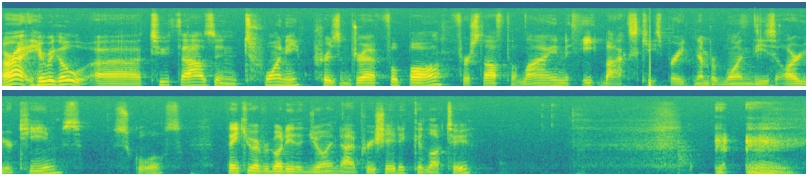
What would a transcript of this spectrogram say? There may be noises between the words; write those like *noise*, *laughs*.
All right, here we go. Uh, 2020 Prizm Draft Football. First off, the line eight box case break number one. These are your teams, schools. Thank you, everybody that joined. I appreciate it. Good luck to you. *clears throat*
